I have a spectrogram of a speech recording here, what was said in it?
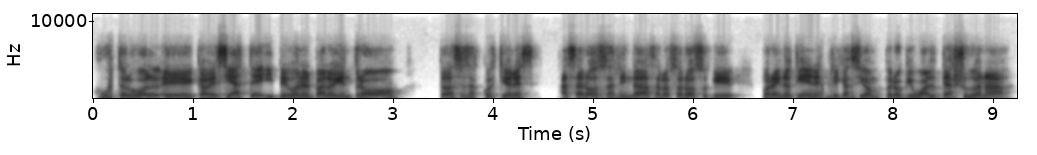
justo el gol eh, cabeceaste y pegó en el palo y entró, todas esas cuestiones azarosas, lindadas a lo azaroso, que por ahí no tienen explicación, pero que igual te ayudan a,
